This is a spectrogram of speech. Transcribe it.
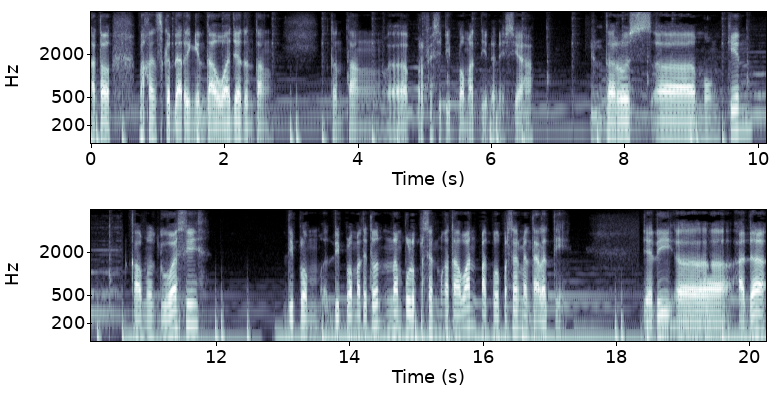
atau bahkan sekedar ingin tahu aja tentang tentang uh, profesi diplomat di Indonesia. Hmm. Terus uh, mungkin kalau menurut gua sih diplom diplomat itu 60% pengetahuan 40% mentality jadi uh, ada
